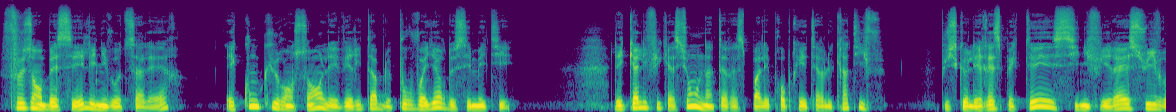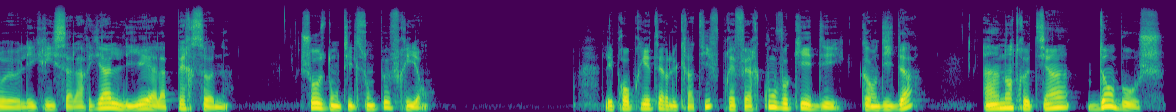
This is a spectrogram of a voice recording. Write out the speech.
faisant baisser les niveaux de salaire et concurrençant les véritables pourvoyeurs de ces métiers. Les qualifications n'intéressent pas les propriétaires lucratifs, puisque les respecter signifierait suivre les grilles salariales liées à la personne, chose dont ils sont peu friands. Les propriétaires lucratifs préfèrent convoquer des candidats à un entretien d'embauche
